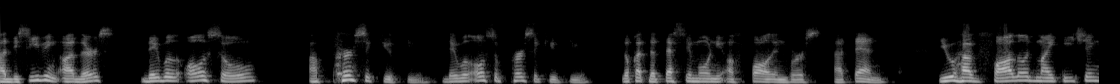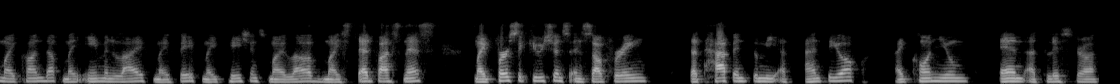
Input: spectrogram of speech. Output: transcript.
uh, deceiving others, they will also uh, persecute you. They will also persecute you. Look at the testimony of Paul in verse uh, 10. You have followed my teaching, my conduct, my aim in life, my faith, my patience, my love, my steadfastness, my persecutions and suffering that happened to me at Antioch, Iconium, and at Lystra,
